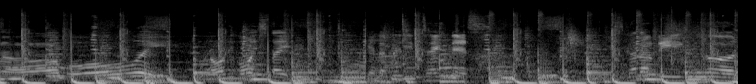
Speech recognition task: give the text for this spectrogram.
Oh boy. Naughty boy, stay. Okay, let me take this. It's gonna be good.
